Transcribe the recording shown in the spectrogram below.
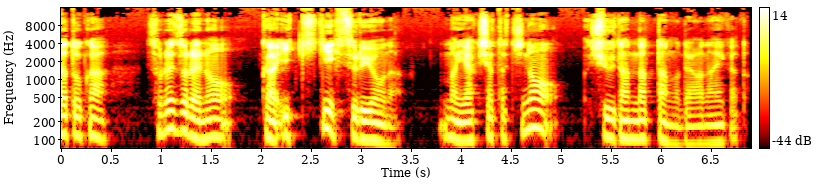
だとか、それぞれのが行き来するような、まあ、役者たちの集団だったのではないかと。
